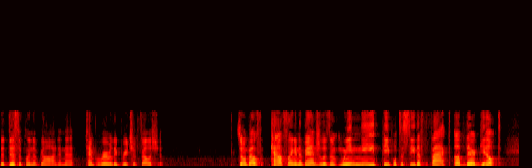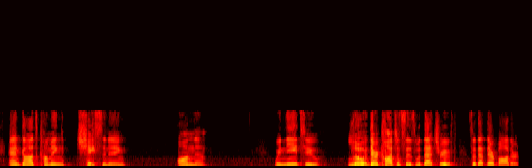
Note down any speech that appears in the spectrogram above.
the discipline of God and that temporarily breach of fellowship. So, in both counseling and evangelism, we need people to see the fact of their guilt and God's coming chastening on them. We need to load their consciences with that truth so that they're bothered.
